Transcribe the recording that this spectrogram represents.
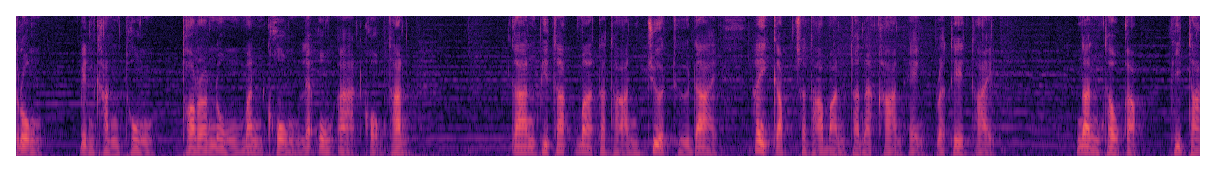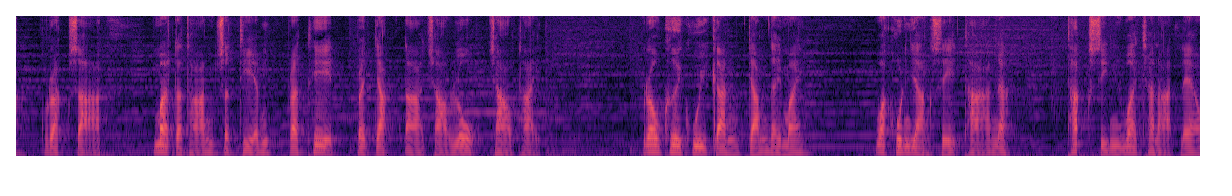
ตรงเป็นคันธง ทรนงมั่นคงและองอาจของท่าน การพิทักษ์มาตรฐานเชื่อถือได้ให้กับสถาบันธนาคารแห่งประเทศไทย นั่นเท่ากับพิทักษ์รักษา มาตรฐานเสถียรประเทศประจักษ์ตาชาวโลกชาวไทย เราเคยคุยกันจำได้ไหม ว่าคนอย่างเศรษฐาน่ะทักษิณว่าฉลาดแล้ว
